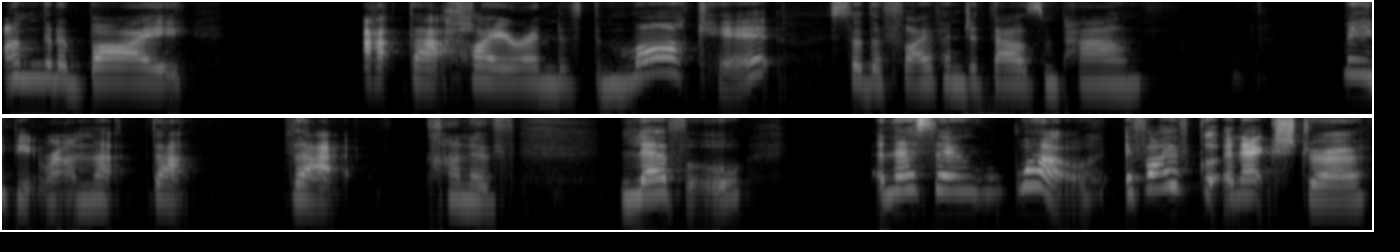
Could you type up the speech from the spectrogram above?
I'm going to buy at that higher end of the market, so the 500,000 pound maybe around that that that kind of level. And they're saying, well, if I've got an extra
